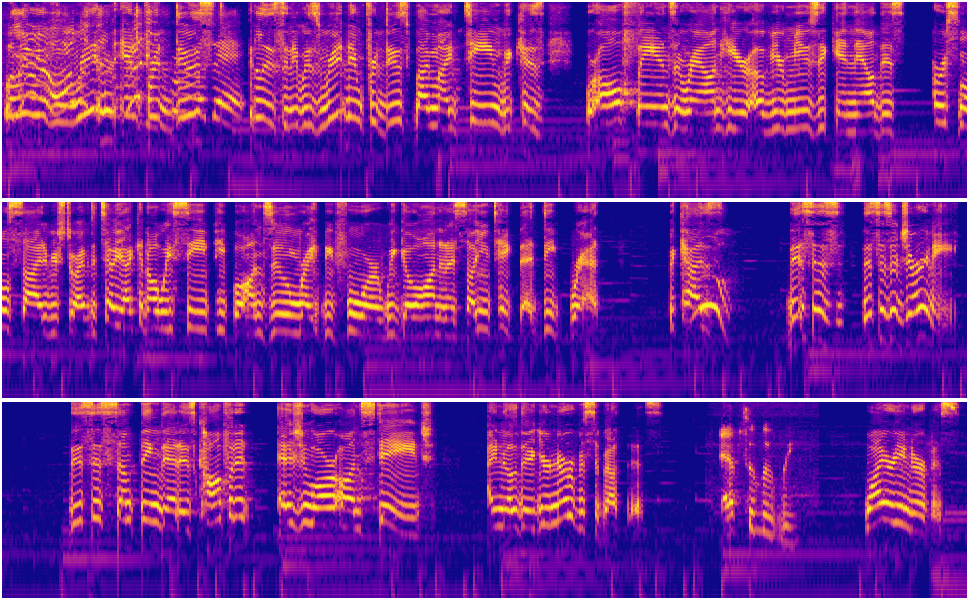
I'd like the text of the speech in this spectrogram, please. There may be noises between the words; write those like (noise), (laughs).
well, it was written and ready for all produced. Listen, it was written and produced by my team because we're all fans around here of your music and now this personal side of your story. I have to tell you, I can always see people on Zoom right before we go on, and I saw you take that deep breath because Woo. this is this is a journey. This is something that as confident as you are on stage, I know that you're nervous about this. Absolutely. Why are you nervous?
